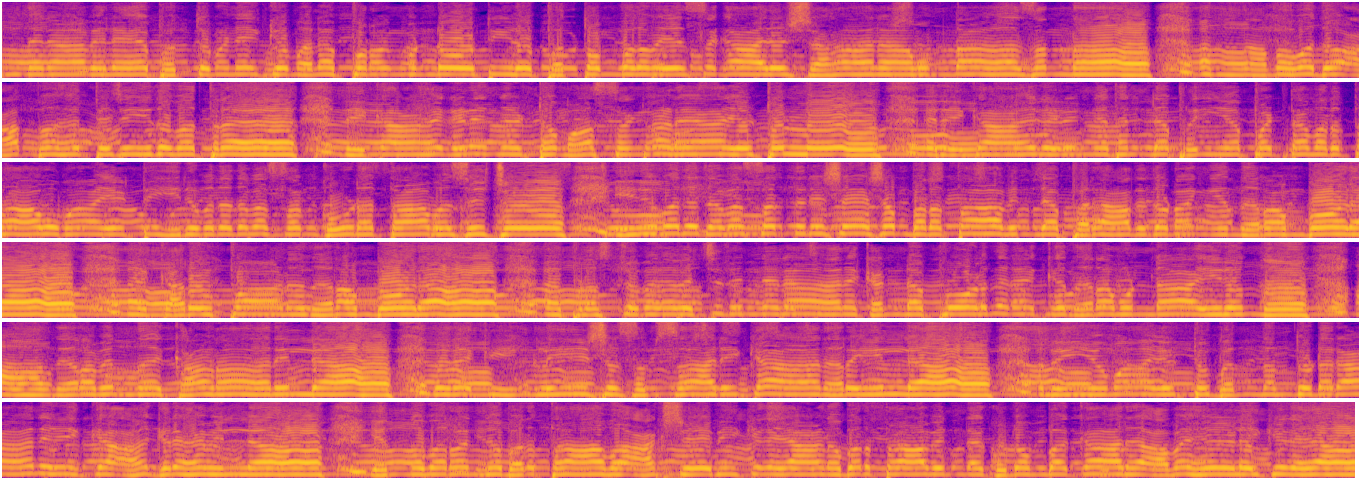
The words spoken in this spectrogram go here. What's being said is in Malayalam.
ഇന്ന് രാവിലെ പത്ത് മണിക്ക് മലപ്പുറം കൊണ്ടോട്ടിയിൽ പത്തൊമ്പത് വയസ്സുകാര് ഷഹാന ആത്മഹത്യ ചെയ്തു പത്ര നിക്കാഹ് കഴിഞ്ഞിട്ട് മാസങ്ങളെ ആയിട്ടുള്ളൂ. നിക്കാഹ് കഴിഞ്ഞ് തന്റെ പ്രിയപ്പെട്ട ഭർത്താവുമായിട്ട് ഇരുപത് ദിവസം കൂടെ താമസിച്ചു. ഇരുപത് ദിവസത്തിന് ശേഷം ഭർത്താവിന്റെ പരാതി തുടങ്ങി നിറം പോരാ കറുപ്പാണ് നിറം പോരാ. പ്ലസ് ടു വരെ വെച്ച് നിന്നെ ഞാൻ കണ്ടപ്പോൾ നിനക്ക് നിറമുണ്ടായിരുന്നു. ആ നിറമിന്ന് കാണാനില്ല. നിനക്ക് ഇംഗ്ലീഷ് സംസാരിക്കാൻ അറിയില്ല നീയുമായിട്ട് ബന്ധം തുടരാൻ എനിക്ക് ആഗ്രഹമില്ല എന്ന് പറഞ്ഞ് ഭർത്താവ് ആക്ഷേപിക്കുകയാണ്. ഭർത്താവിന്റെ കുടുംബക്കാര് അവഹേളിക്കുകയാ.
